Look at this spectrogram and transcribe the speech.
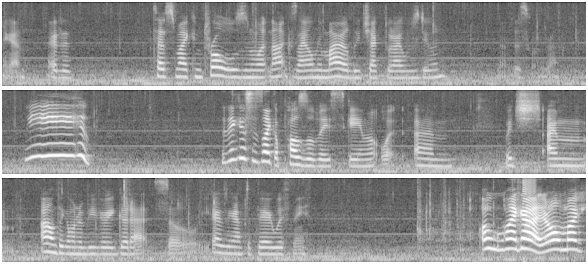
Again, I had to test my controls and whatnot because I only mildly checked what I was doing. No, this one's wrong. Woohoo! I think this is like a puzzle-based game, what, um, which I'm, I don't think I'm gonna be very good at. So you guys are gonna have to bear with me. Oh my god! Oh my!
